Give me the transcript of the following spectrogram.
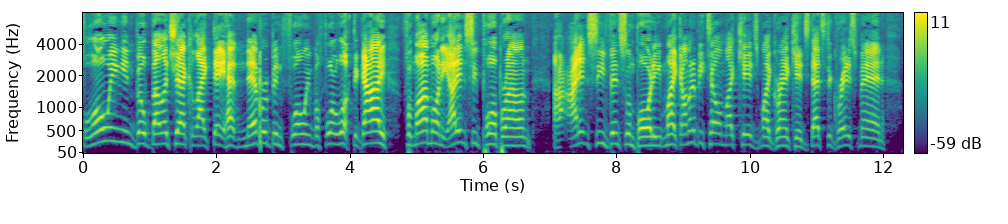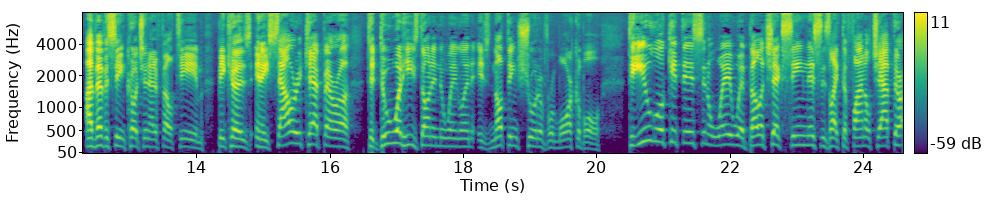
flowing in Bill Belichick like they have never been flowing before? Look, the guy, for my money, I didn't see Paul Brown. I, I didn't see Vince Lombardi. Mike, I'm going to be telling my kids, my grandkids, that's the greatest man I've ever seen coach an NFL team because in a salary cap era, to do what he's done in New England is nothing short of remarkable. Do you look at this in a way where Belichick's seeing this is like the final chapter?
